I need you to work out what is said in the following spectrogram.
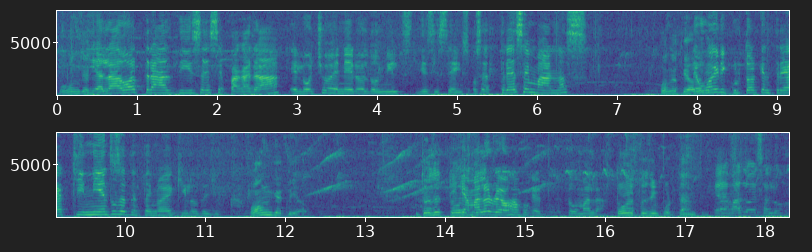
Ponga Y al lado atrás dice se pagará el 8 de enero del 2016. O sea, tres semanas Ponga cuidado. de un agricultor que entrega 579 kilos de yuca. Ponga cuidado. Entonces todo, Que esto, además la rebajan porque toma la. todo esto es importante. Y además lo desalojan.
